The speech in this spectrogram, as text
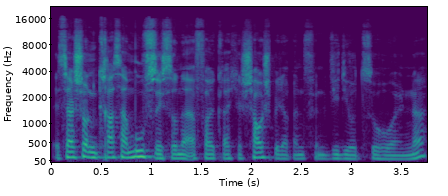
Ist ja schon ein krasser Move, sich so eine erfolgreiche Schauspielerin für ein Video zu holen, ne?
